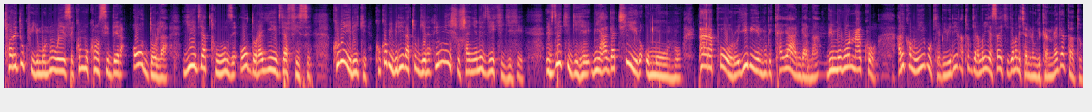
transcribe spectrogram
twari dukwiye umuntu wese kumukonsidera odora y'ibyo atunze odora y'ibyo afise kubera iki kuko bibiri iratubwira ntimwishushanye n'iby'iki gihe iby'iki gihe biha agaciro umuntu paraporo y'ibintu bikayangana bimubona ko ariko mwibuke bibiri iratubwira muri yesaya ikigabane cya mirongo itanu na gatatu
